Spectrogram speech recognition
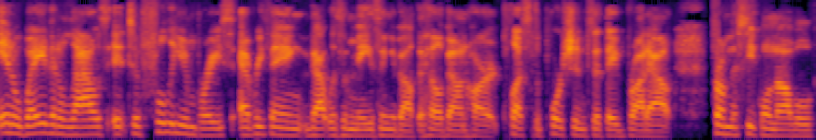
in a way that allows it to fully embrace everything that was amazing about the Hellbound Heart, plus the portions that they've brought out from the sequel novel,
